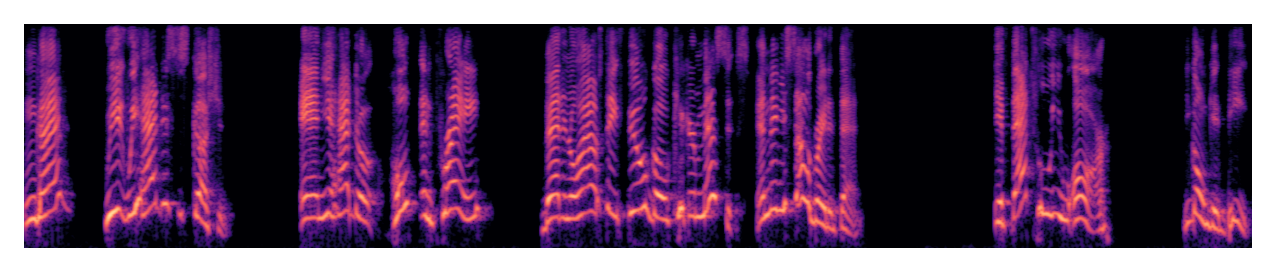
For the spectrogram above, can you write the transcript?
Okay? We we had this discussion. And you had to hope and pray that an Ohio State field goal kicker misses. And then you celebrated that. If that's who you are, you're gonna get beat.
